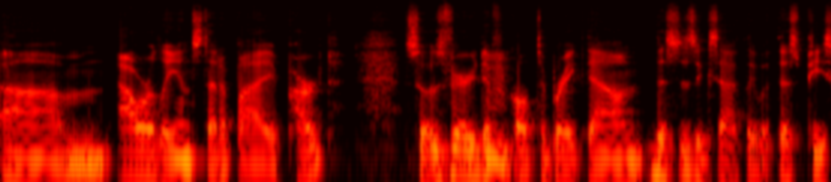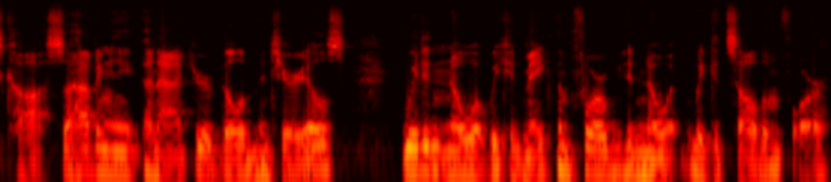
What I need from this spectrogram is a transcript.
um, hourly instead of by part. So it was very hmm. difficult mm. to break down this is exactly what this piece costs. So having a, an accurate bill of materials, we didn't know what we could make them for. We didn't know what we could sell them for.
